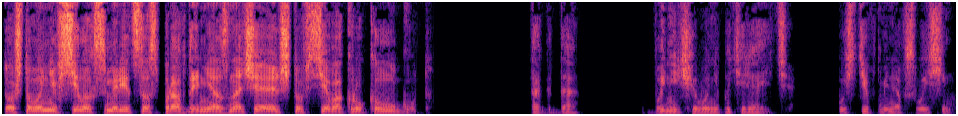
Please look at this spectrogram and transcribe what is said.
«То, что вы не в силах смириться с правдой, не означает, что все вокруг лгут». Тогда вы ничего не потеряете, пустив меня в свой сим,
